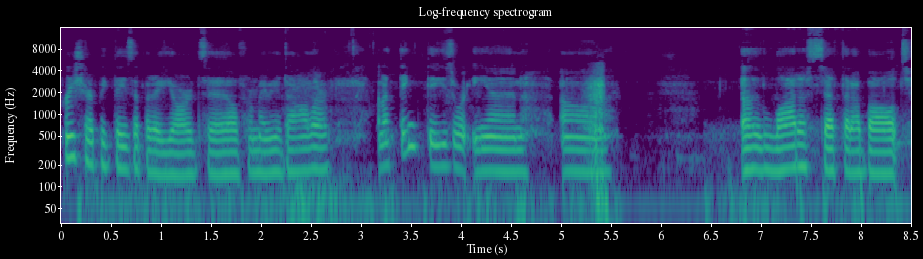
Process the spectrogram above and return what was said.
Pretty sure I picked these up at a yard sale for maybe a dollar. And I think these were in um, a lot of stuff that I bought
